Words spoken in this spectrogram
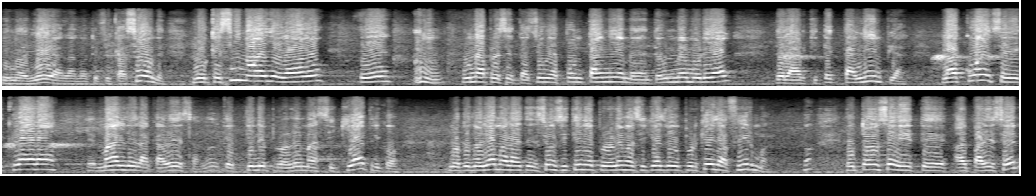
y nos llegan las notificaciones. Lo que sí nos ha llegado es una presentación espontánea mediante un memorial de la arquitecta Limpia, la cual se declara eh, mal de la cabeza, ¿no? que tiene problemas psiquiátricos. Lo que nos llama la atención, si tiene problemas psiquiátricos, ¿por qué ella firma? Entonces, este, al parecer,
